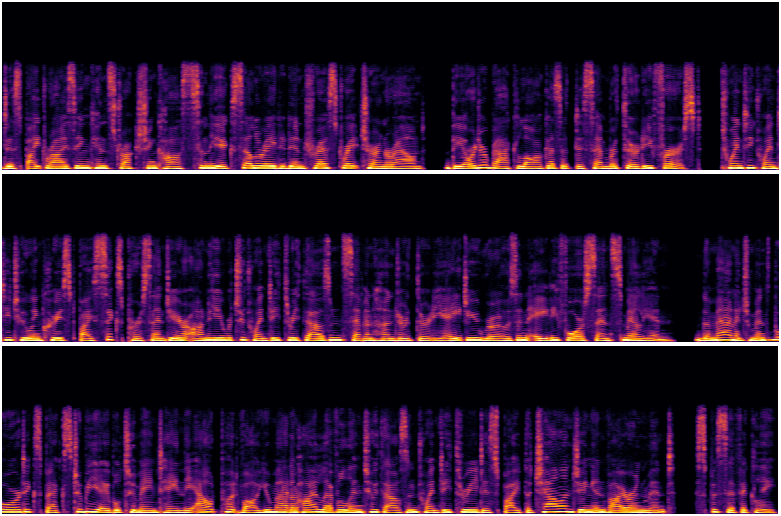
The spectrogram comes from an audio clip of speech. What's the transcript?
Despite rising construction costs and the accelerated interest rate turnaround, the order backlog as of December 31, 2022 increased by 6% year-on-year to 23,738 euros and 84 cents million. The management board expects to be able to maintain the output volume at a high level in 2023 despite the challenging environment. Specifically,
